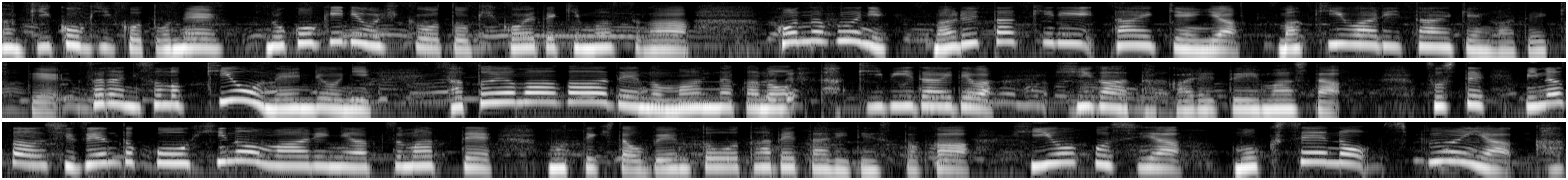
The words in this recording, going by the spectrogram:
さギコギコとねノコギリを引く音聞こえてきますがこんな風に丸太切り体験や薪割り体験ができてさらにその木を燃料に里山ガーデンの真ん中の焚き火台では火が焚かれていましたそして皆さん自然とこう火の周りに集まって持ってきたお弁当を食べたりですとか火起こしや木製のスプーンやカッ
